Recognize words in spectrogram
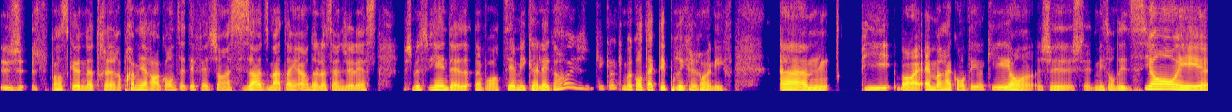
je, pense que notre première rencontre s'était faite genre à 6 heures du matin, heure de Los Angeles. Je me souviens d'avoir dit à mes collègues, ah, j'ai quelqu'un qui m'a contacté pour écrire un livre. Euh, puis, bon, elle m'a raconté, OK, on, je, de maison d'édition et euh,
